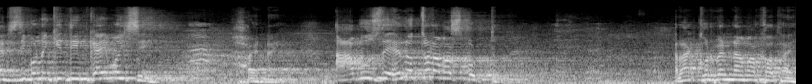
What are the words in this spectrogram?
এর জীবনে কি দিন কায়েম হয়েছে হয় নাই। আবু জেহেলও তো নামাজ পড়তো। রাগ করবেন না আমার কথায়।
